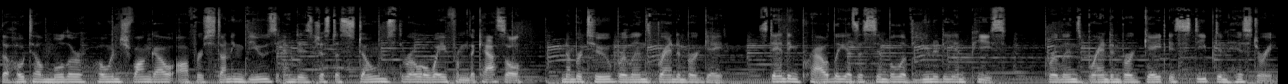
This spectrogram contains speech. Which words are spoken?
The Hotel Muller Hohenschwangau offers stunning views and is just a stone's throw away from the castle. Number 2, Berlin's Brandenburg Gate. Standing proudly as a symbol of unity and peace, Berlin's Brandenburg Gate is steeped in history.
